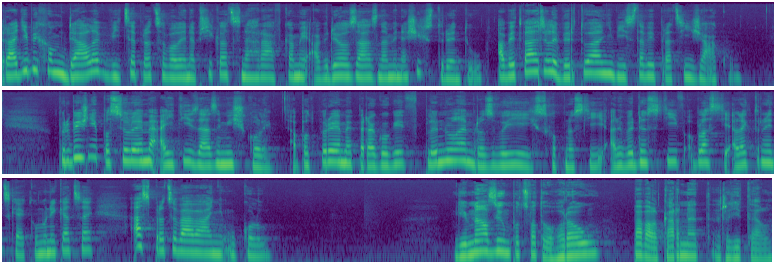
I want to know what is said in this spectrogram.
Rádi bychom dále více pracovali například s nahrávkami a videozáznamy našich studentů a vytvářeli virtuální výstavy prací žáků. Průběžně posilujeme IT zázemí školy a podporujeme pedagogy v plynulém rozvoji jejich schopností a dovedností v oblasti elektronické komunikace a zpracovávání úkolů. Gymnázium pod Svatou horou, Pavel Karnet, ředitel.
